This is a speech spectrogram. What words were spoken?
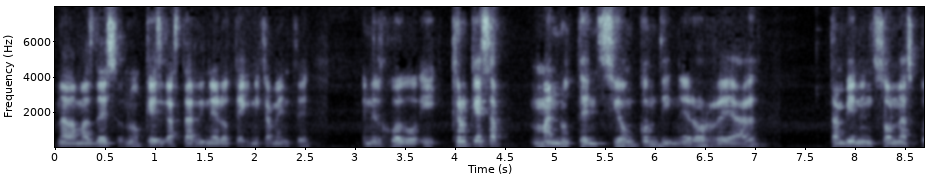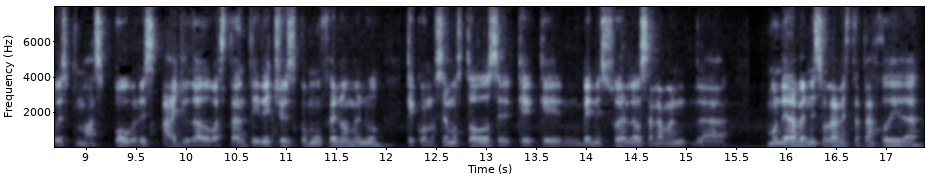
nada más de eso no que es gastar dinero técnicamente en el juego. Y creo que esa manutención con dinero real también en zonas pues más pobres ha ayudado bastante. Y de hecho es como un fenómeno que conocemos todos eh, que, que, en Venezuela o sea la, la moneda venezolana está tan jodida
